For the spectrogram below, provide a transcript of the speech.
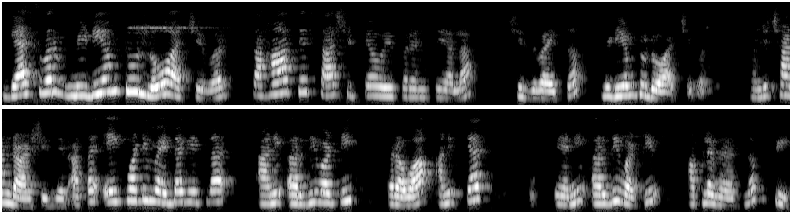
गॅसवर मीडियम टू लो आचेवर सहा ते सात शिट्ट्या होईपर्यंत याला शिजवायचं मीडियम टू लो आचेवर. म्हणजे छान डाळ शिजेल. आता एक वाटी मैदा घेतला आणि अर्धी वाटी रवा आणि त्याच यांनी अर्धी वाटी आपल्या घरातलं पीठ.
